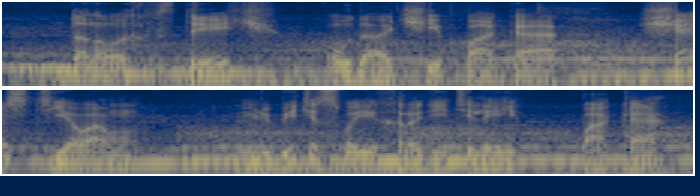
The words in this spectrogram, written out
До новых встреч. Удачи, пока. Счастья вам. Любите своих родителей. Пока.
